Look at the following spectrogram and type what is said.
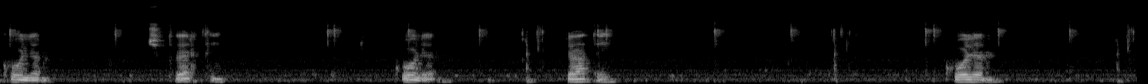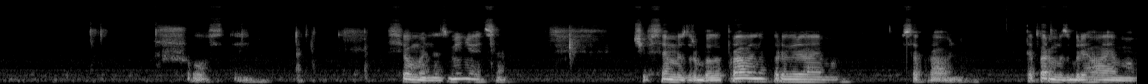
Колір четвертий, колір п'ятий, колір шостий. Сьомий не змінюється. Чи все ми зробили правильно, перевіряємо. Все правильно. Тепер ми зберігаємо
